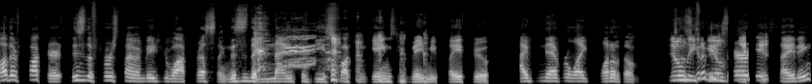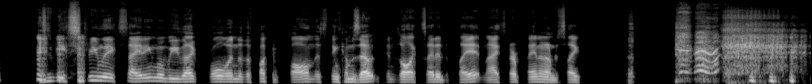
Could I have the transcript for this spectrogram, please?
Motherfucker, this is the first time I made you watch wrestling. This is the ninth of these fucking games you've made me play through. I've never liked one of them. It So only it's gonna be very like it. exciting. It's gonna be extremely exciting when we like roll into the fucking fall and this thing comes out and Tim's all excited to play it and I start playing it. I'm just like,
